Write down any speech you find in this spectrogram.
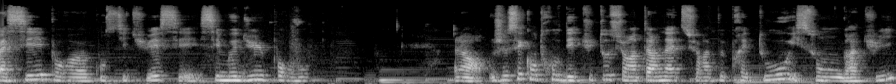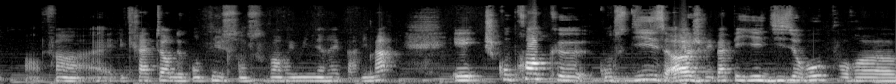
euh, passé pour constituer ces modules pour vous. Alors, je sais qu'on trouve des tutos sur Internet sur à peu près tout. Ils sont gratuits. Enfin, les créateurs de contenu sont souvent rémunérés par les marques. Et je comprends que qu'on se dise, oh, je vais pas payer 10 euros pour, euh,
